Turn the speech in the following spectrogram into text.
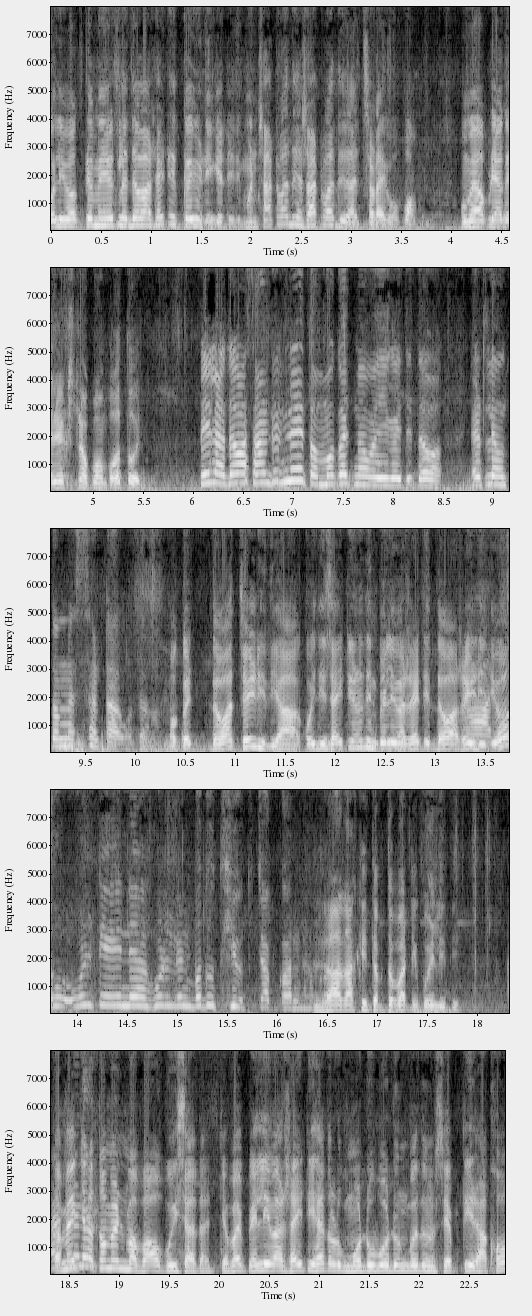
ઓલી વખતે મેં એકલે દવા છાંટી કયું નહીં કહેતી મને છાંટવા દે છાંટવા દે આજ છડાયો પંપ. અમે આપણે આગળ એક્સ્ટ્રા પંપ હતો જ. પેલા દવા છાંટી નહીં તો મગજ ના વહી ગઈ હતી દવા. એટલે હું તમને છટાવું દવા. મગજ દવા ચડી હતી હા. કોઈ દી સાઈટી નથી ને પેલી વાર સાઈટી દવા ચડી હતી ઉલટી ને ઉલટી ને બધું થયું ચક્કર ને રાત આખી ધબધબાટી બોલી હતી. તમે ક્યાં કમેન્ટમાં ભાવ પૂછ્યા હતા? કે ભાઈ પહેલી વાર સાઈટી હે થોડુંક મોઢું બોઢું ને બધું સેફટી રાખો.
